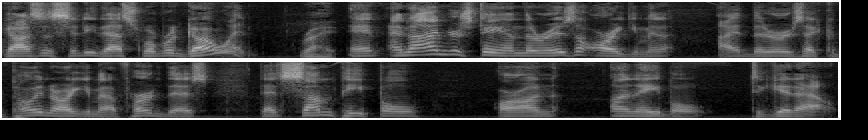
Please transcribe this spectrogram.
gaza city that's where we're going Right. and and I understand there is an argument. I, there is a compelling argument. I've heard this that some people are un, unable to get out.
